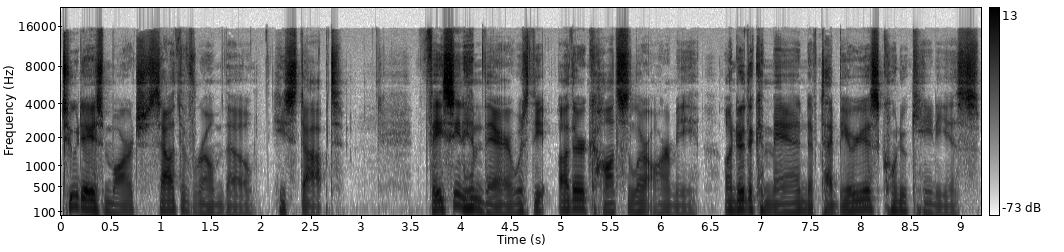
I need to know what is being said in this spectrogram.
Two days' march south of Rome, though, he stopped. Facing him there was the other consular army under the command of Tiberius Coruncanius.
